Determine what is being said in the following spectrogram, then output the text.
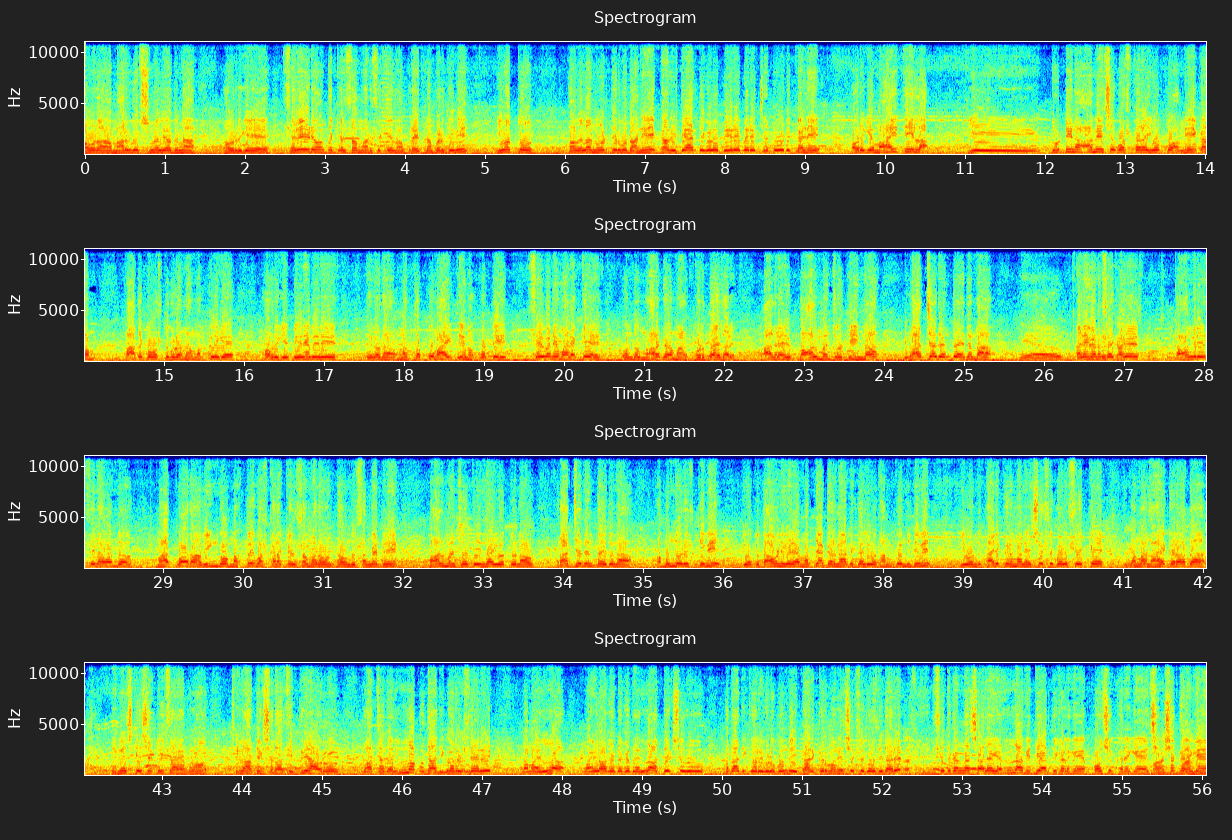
ಅವರ ಮಾರ್ಗದರ್ಶನದಲ್ಲಿ ಅದನ್ನು ಅವರಿಗೆ ಸೆರೆ ಹಿಡಿಯುವಂಥ ಕೆಲಸ ಮಾಡಿಸೋಕ್ಕೆ ನಾವು ಪ್ರಯತ್ನ ಪಡ್ತೀವಿ. ಇವತ್ತು ತಾವೆಲ್ಲ ನೋಡ್ತಿರ್ಬೋದು ಅನೇಕ ವಿದ್ಯಾರ್ಥಿಗಳು ಬೇರೆ ಬೇರೆ ಚಟುವಟಿಕೆಗಳಲ್ಲಿ ಅವರಿಗೆ ಮಾಹಿತಿ ಇಲ್ಲ. ಈ ದುಡ್ಡಿನ ಆಮೇಶಗೋಸ್ಕರ ಇವತ್ತು ಅನೇಕ ಮಾದಕ ವಸ್ತುಗಳನ್ನು ಮಕ್ಕಳಿಗೆ ಅವರಿಗೆ ಬೇರೆ ಬೇರೆ ತೆರದ ಮತ್ತು ತಪ್ಪು ಮಾಹಿತಿಯನ್ನು ಕೊಟ್ಟು ಸೇವನೆ ಮಾಡೋಕ್ಕೆ ಒಂದು ಮಾರ್ಗ ಕೊಡ್ತಾ ಇದ್ದಾರೆ. ಆದರೆ ಬಾಲ್ ಮಂಚ್ ವತಿಯಿಂದ ರಾಜ್ಯಾದ್ಯಂತ ಇದನ್ನ ಕಡೆಗಣಿಸೋಕ್ಕೆ ಕಾಂಗ್ರೆಸ್ಸಿನ ಒಂದು ಮಹತ್ವದ ವಿಂಗು ಮಕ್ಕಳಿಗೋಸ್ಕರ ಕೆಲಸ ಮಾಡುವಂಥ ಒಂದು ಸಂಘಟನೆ ಬಾಲ್ ಮಂಚ್ ವತಿಯಿಂದ ಇವತ್ತು ನಾವು ರಾಜ್ಯಾದ್ಯಂತ ಇದನ್ನ ಮುಂದುವರಿಸ್ತೀವಿ. ಇವತ್ತು ದಾವಣಗೆರೆ ಮಧ್ಯ ಕರ್ನಾಟಕದಲ್ಲಿ ಇವತ್ತು ಹಮ್ಮಿಕೊಂಡಿದ್ದೀವಿ. ಈ ಒಂದು ಕಾರ್ಯಕ್ರಮನ ಯಶಸ್ವಿಗೊಳಿಸೋಕ್ಕೆ ನಮ್ಮ ನಾಯಕರಾದ ದಿನೇಶ್ ಕೆ ಶೆಟ್ಟಿ ಸಾಹೇಬರು ಜಿಲ್ಲಾಧ್ಯಕ್ಷರ ಸಿಕ್ರಿಯಾ ಅವರು ರಾಜ್ಯದ ಎಲ್ಲ ಪದಾಧಿಕಾರಿಗಳು ಸೇರಿ ನಮ್ಮ ಎಲ್ಲ ಮಹಿಳಾ ಘಟಕದ ಎಲ್ಲ ಅಧ್ಯಕ್ಷರು ಪದಾಧಿಕಾರಿಗಳು ಬಂದು ಈ ಕಾರ್ಯಕ್ರಮ ಯಶಸ್ವಿಗೊಳಿಸಿದ್ದಾರೆ ಸಿದ್ಧಗಂಗಾ ಶಾಲೆಯ ಎಲ್ಲ ವಿದ್ಯಾರ್ಥಿಗಳಿಗೆ ಪೋಷಕರಿಗೆ ಶಿಕ್ಷಕರಿಗೆ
